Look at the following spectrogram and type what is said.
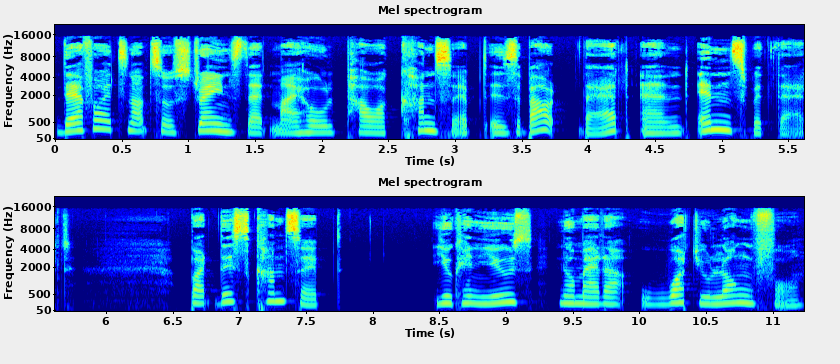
therefore, it's not so strange that my whole power concept is about that and ends with that. But this concept you can use no matter what you long for.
